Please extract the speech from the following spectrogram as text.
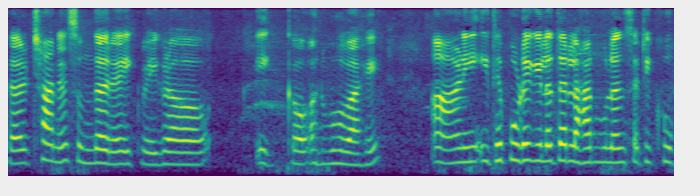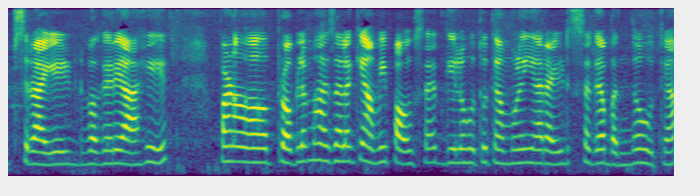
तर छान आहे सुंदर आहे एक वेगळं एक अनुभव आहे. आणि इथे पुढे गेलं तर लहान मुलांसाठी खूप राईड वगैरे आहेत. पण प्रॉब्लेम हा झाला की आम्ही पावसाळ्यात गेलो होतो त्यामुळे या राईड्स सगळ्या बंद होत्या.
